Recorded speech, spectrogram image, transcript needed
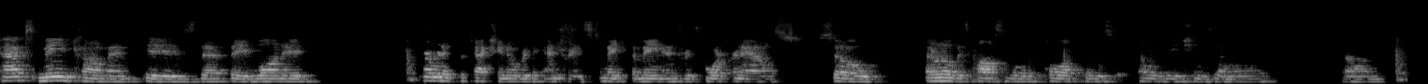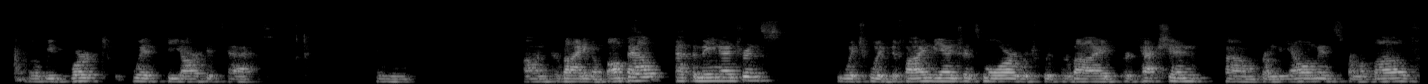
HAC's main comment is that they wanted permanent protection over the entrance to make the main entrance more pronounced. So I don't know if it's possible to pull up those elevations, Emily. Um, But we've worked with the architect in on providing a bump out at the main entrance, which would define the entrance more, which would provide protection um, from the elements from above.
